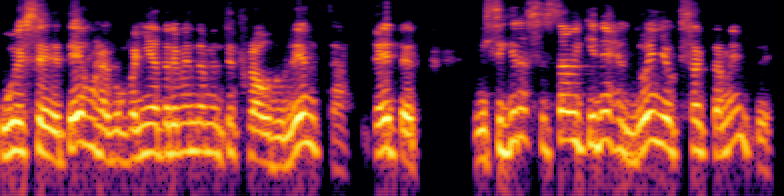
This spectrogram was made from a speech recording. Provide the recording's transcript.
USDT es una compañía tremendamente fraudulenta. Tether, ni siquiera se sabe quién es el dueño exactamente.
